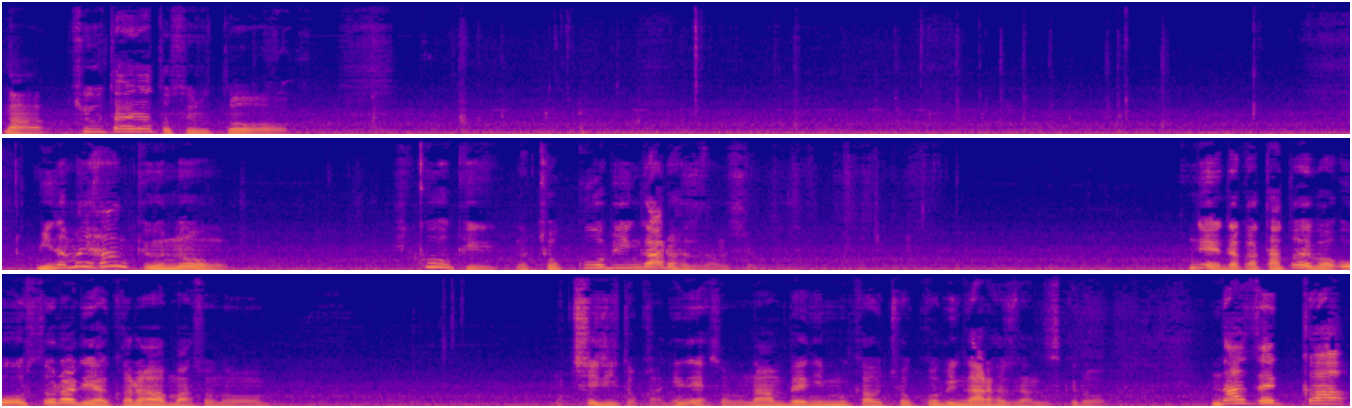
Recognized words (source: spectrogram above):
まあ球体だとすると、南半球の飛行機の直行便があるはずなんですよ。ねえだから例えばオーストラリアから、まあその、チリとかにね、その南米に向かう直行便があるはずなんですけど、なぜか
